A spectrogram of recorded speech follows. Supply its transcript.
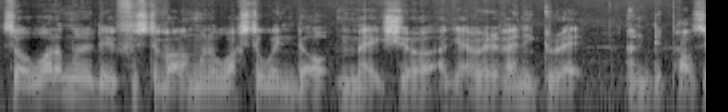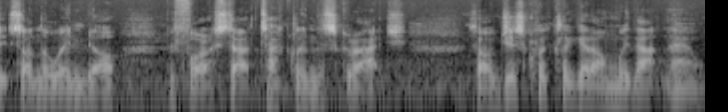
So what I'm going to do first of all I'm going to wash the window and make sure I get rid of any grit and deposits on the window before I start tackling the scratch. So I'll just quickly get on with that now.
